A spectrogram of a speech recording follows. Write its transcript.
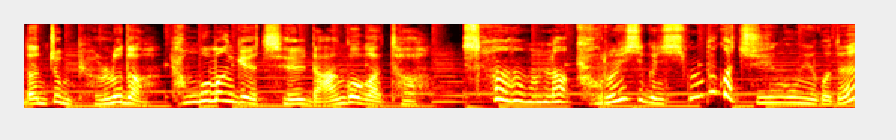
난 좀 별로다. 평범한 게 제일 나은 것 같아. 참나 결혼식은 신부가 주인공이거든?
